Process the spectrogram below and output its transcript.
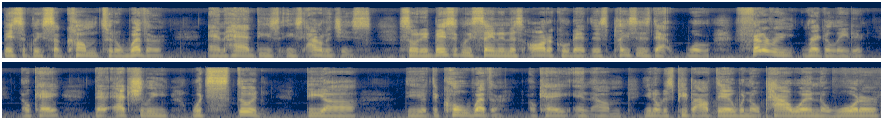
basically succumbed to the weather and had these these outages. So they're basically saying in this article that there's places that were federally regulated, okay, that actually withstood the uh, the the cold weather, okay, and um, you know, there's people out there with no power and no water,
